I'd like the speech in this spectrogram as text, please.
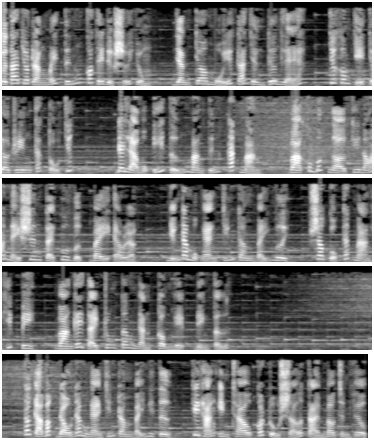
Người ta cho rằng máy tính có thể được sử dụng dành cho mỗi cá nhân đơn lẻ, chứ không chỉ cho riêng các tổ chức. Đây là một ý tưởng mang tính cách mạng và không bất ngờ khi nó nảy sinh tại khu vực Bay Area những năm 1970 sau cuộc cách mạng hippie và ngay tại trung tâm ngành công nghiệp điện tử. Tất cả bắt đầu năm 1974 khi hãng Intel có trụ sở tại Mountain View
